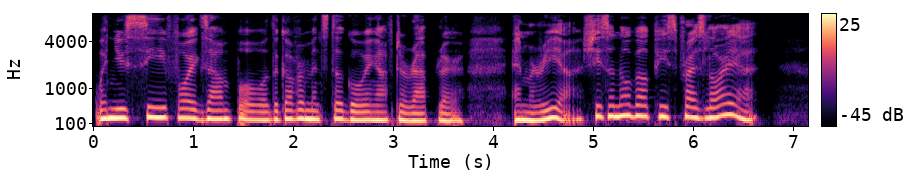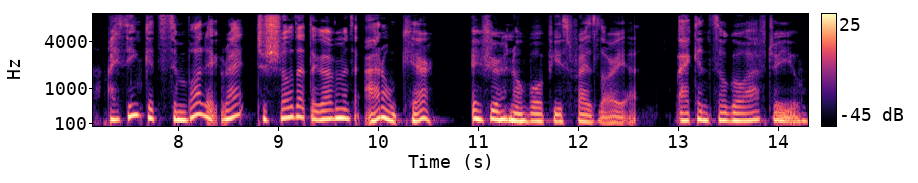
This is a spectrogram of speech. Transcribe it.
when you see, for example, the government still going after Rappler and Maria, she's a Nobel Peace Prize laureate. I think it's symbolic, right? To show that the government's, I don't care if you're a Nobel Peace Prize laureate. I can still go after you.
